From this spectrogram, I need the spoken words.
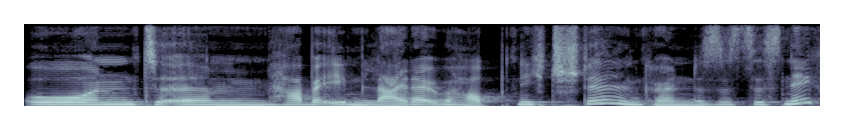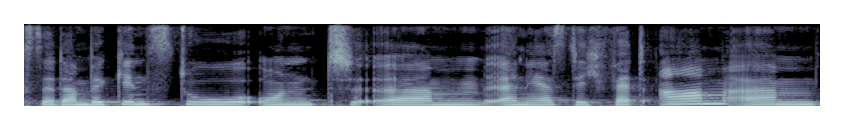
und ähm, habe eben leider überhaupt nicht stillen können. Das ist das Nächste. Dann beginnst du und ähm, ernährst dich fettarm, ähm,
